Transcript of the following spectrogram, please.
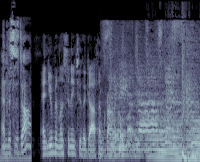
And this is Don. and you've been listening to the Gotham Chronicle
